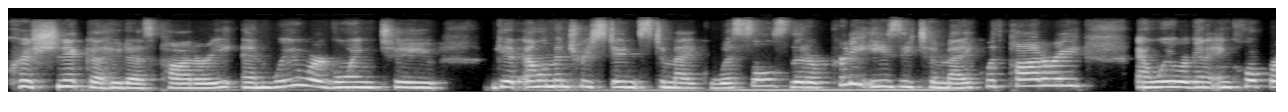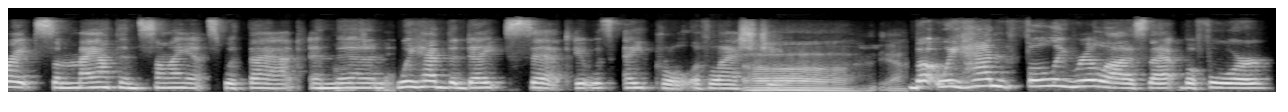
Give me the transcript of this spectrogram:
Chris Schnittka, who does pottery. And we were going to get elementary students to make whistles that are pretty easy to make with pottery. And we were going to incorporate some math and science with that. And then we had the date set. It was April of last oh, year. Yeah. But we hadn't fully realized that before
